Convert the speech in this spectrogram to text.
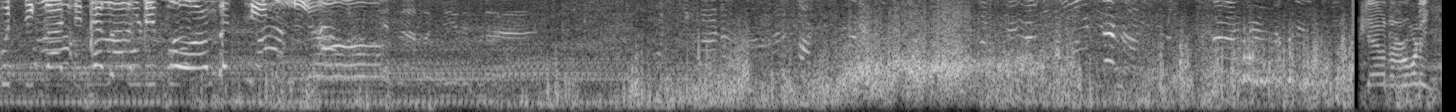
കുട്ടിക്കാട്ടിന്റെ കൂടി പോവാൻ പറ്റില്ലല്ലോ ക്യാമറ റോളിംഗ്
